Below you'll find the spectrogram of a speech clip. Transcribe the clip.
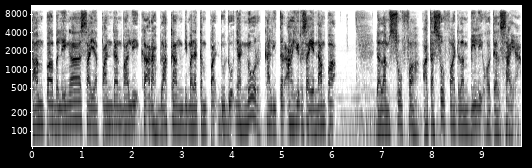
tanpa berlengah saya pandang balik ke arah belakang di mana tempat duduknya Nur kali terakhir saya nampak dalam sofa atas sofa dalam bilik hotel saya.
